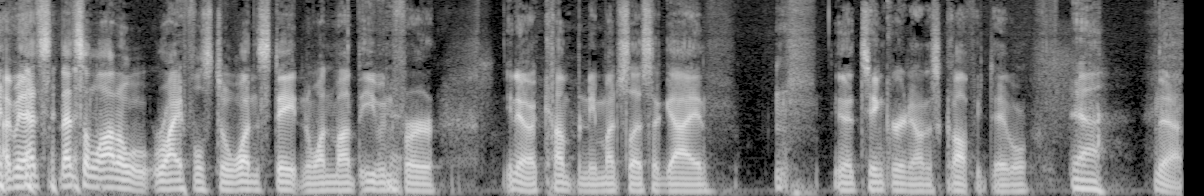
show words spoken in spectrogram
I mean that's that's a lot of rifles to one state in one month, even for you know a company, much less a guy, you know, tinkering on his coffee table. yeah Yeah.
